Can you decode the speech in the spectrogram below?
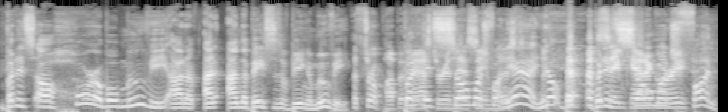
but it's a horrible movie on a on, on the basis of being a movie. Let's throw Puppet but Master it's in so that much same fun. list. Yeah, you know, but but Same it's so much fun.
